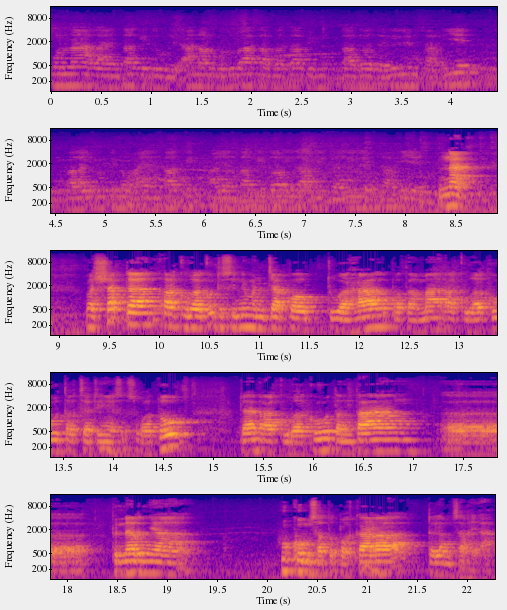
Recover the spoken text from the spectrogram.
Qulna la yantaqidu li anal wudu'a sabata bi muqtada dalilin syar'iyyin fala yumkinu ayantaqid ayantaqidu illa bi dalilin syar'iyyin Nah, masyakkan ragu-ragu di sini mencakup dua hal. Pertama, ragu-ragu terjadinya sesuatu dan ragu-ragu tentang eh, benarnya hukum satu perkara dalam syariat.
